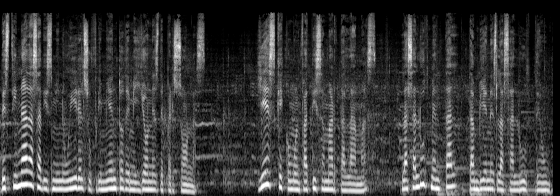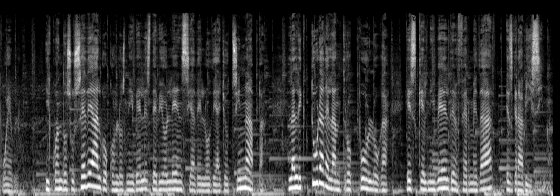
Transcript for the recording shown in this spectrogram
destinadas a disminuir el sufrimiento de millones de personas. Y es que, como enfatiza Marta Lamas, la salud mental también es la salud de un pueblo. Y cuando sucede algo con los niveles de violencia de lo de Ayotzinapa, la lectura de la antropóloga es que el nivel de enfermedad es gravísimo.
